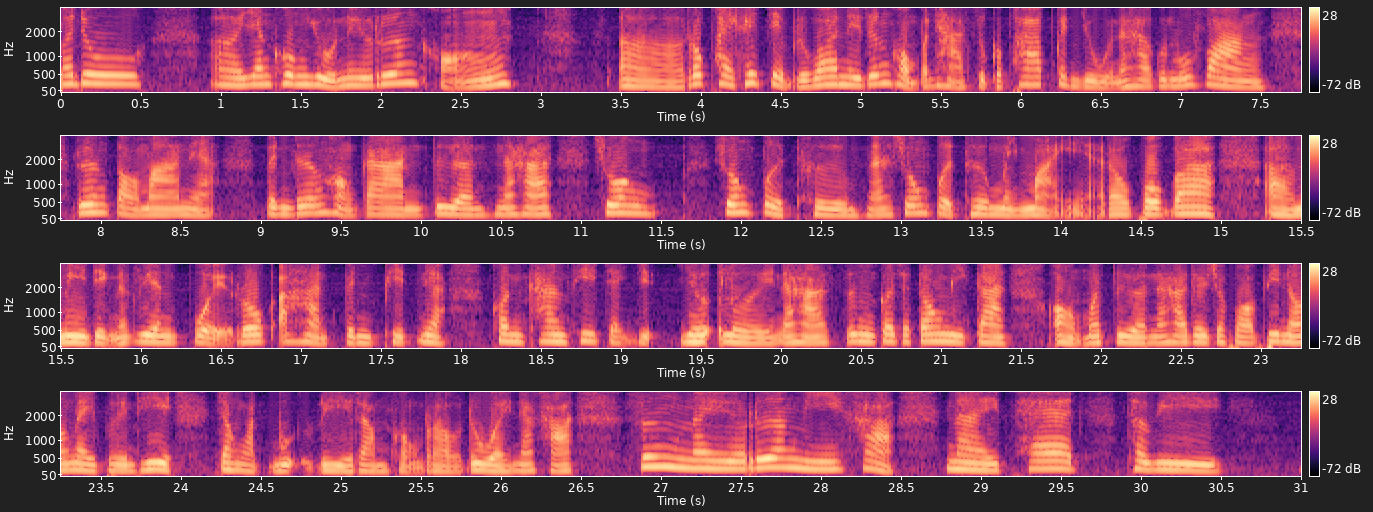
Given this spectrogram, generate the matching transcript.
มาดูยังคงอยู่ในเรื่องของ โรคภัยไข้เจ็บหรือว่าในเรื่องของปัญหาสุขภาพกันอยู่นะคะ คุณผู้ฟังเรื่องต่อมาเนี่ยเป็นเรื่องของการเตือนนะคะ ช่วงช่วงเปิดเทอมนะช่วงเปิดเทอมใหม่ๆเนี่ยเราพบว่าอ่ามีเด็กนักเรียนป่วยโรคอาหารเป็นพิษเนี่ยค่อนข้างที่จะเยอะเลยนะคะ ซึ่งก็จะต้องมีการออกมาเตือนนะคะ โดยเฉพาะพี่น้องในพื้นที่จังหวัดบุรีรัมย์ของเราด้วยนะคะ ซึ่งในเรื่องนี้ค่ะนายแพทย์ทวี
